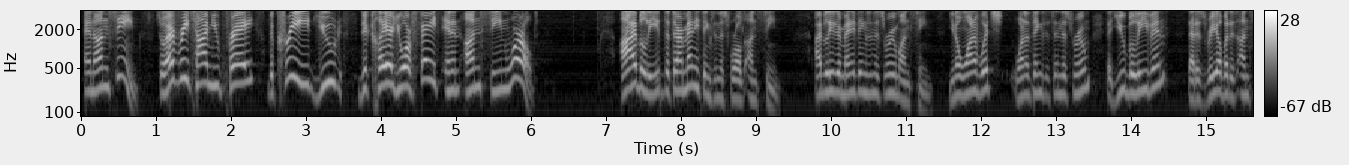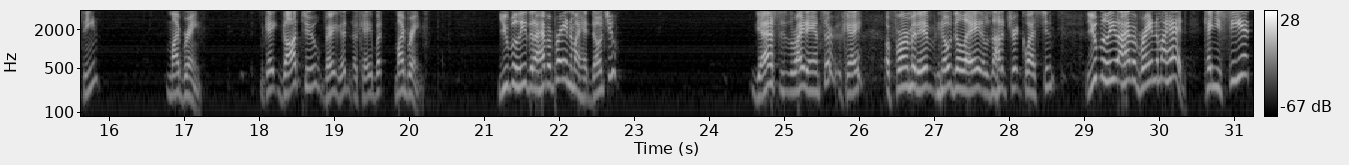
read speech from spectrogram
and unseen. So every time you pray the creed, you declare your faith in an unseen world. I believe that there are many things in this world unseen. I believe there are many things in this room unseen. You know, one of which, one of the things that's in this room that you believe in that is real but is unseen? My brain. Okay, God too, very good, okay, but my brain. You believe that I have a brain in my head, don't you? Yes, is the right answer, okay? Affirmative, no delay. That was not a trick question. You believe I have a brain in my head. Can you see it?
